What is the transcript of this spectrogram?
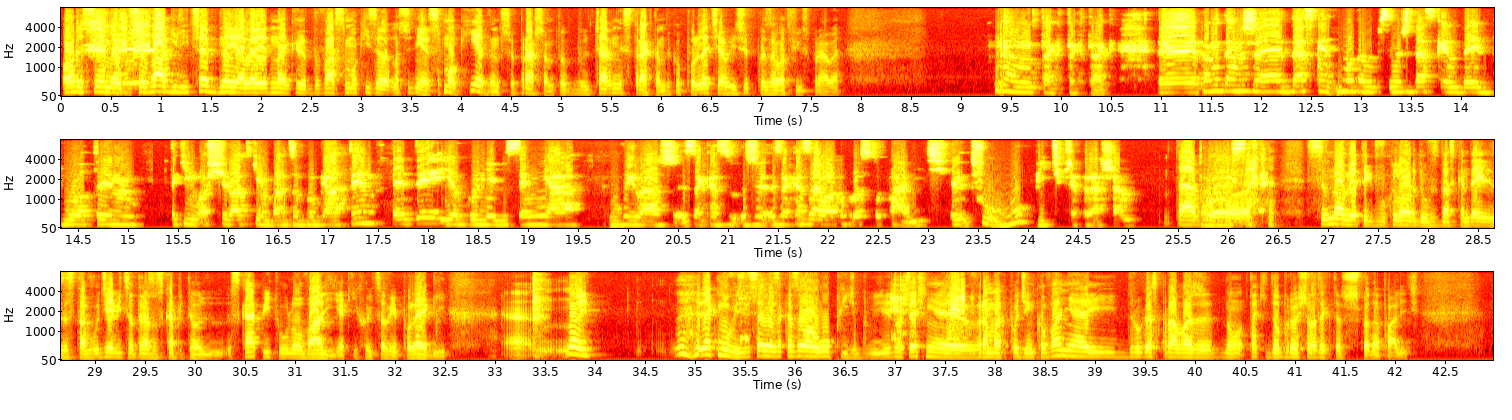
Orys nie miał przewagi liczebnej, ale jednak dwa smoki, za... znaczy nie, smok, jeden, przepraszam, to był czarny strach tam, tylko poleciał i szybko załatwił sprawę. No, no tak, tak, tak. E, pamiętam, że Dusk and, potem napisane, że Dusk and Dale było tym takim ośrodkiem bardzo bogatym wtedy i ogólnie Wisenia mówiła, że, zakaz, że zakazała po prostu palić, e, tfu, łupić, przepraszam. Tak, bo synowie tych dwóch lordów z Duskendale zestawu dziewic od razu skapitul- skapitulowali, jak ich ojcowie polegli. E, No i jak mówisz, Wisenia zakazała łupić, jednocześnie w ramach podziękowania i druga sprawa, że no, taki dobry ośrodek też szkoda palić.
